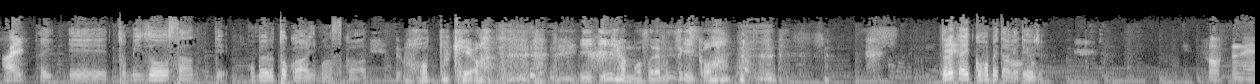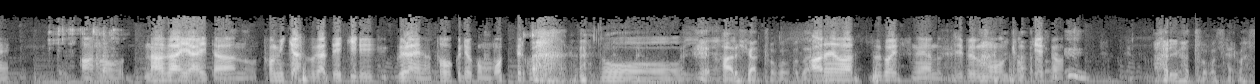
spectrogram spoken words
はい。はい、えー、富蔵さんって褒めるとこありますか？ほっとけよ。いいやん、もうそれ。もう次行こ どれか一個褒めてあげてよ、じゃそうっすね。あの、長い間、あの、トミキャスができるぐらいのトーク力も持ってるから。あ。おー、いいね。う。ありがとうございます。あれはすごいっすね。あの、自分も尊敬してます。ありがとうございます。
